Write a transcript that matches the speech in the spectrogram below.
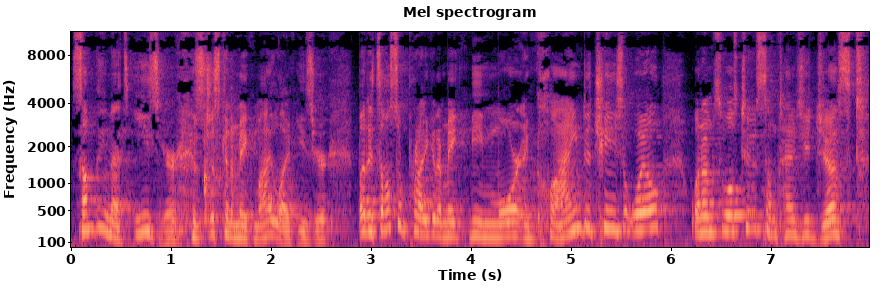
something that's easier is just gonna make my life easier, but it's also probably gonna make me more inclined to change the oil when I'm supposed to. Sometimes you just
